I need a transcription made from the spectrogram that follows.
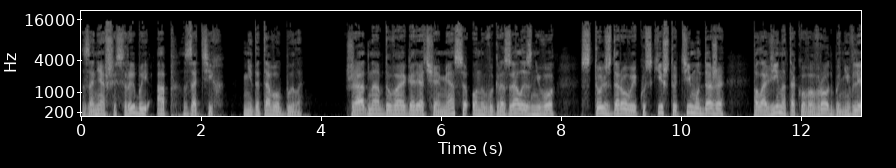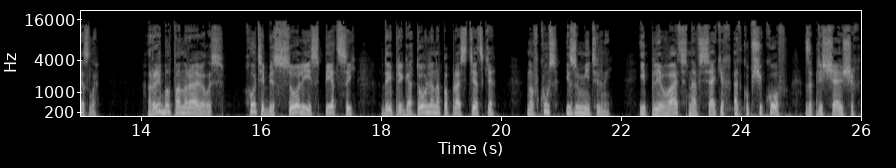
Занявшись рыбой, Ап затих. Не до того было. Жадно обдувая горячее мясо, он выгрызал из него столь здоровые куски, что Тиму даже половина такого в рот бы не влезла. Рыба понравилась, хоть и без соли и специй, да и приготовлена по-простецки, но вкус изумительный. И плевать на всяких откупщиков, запрещающих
